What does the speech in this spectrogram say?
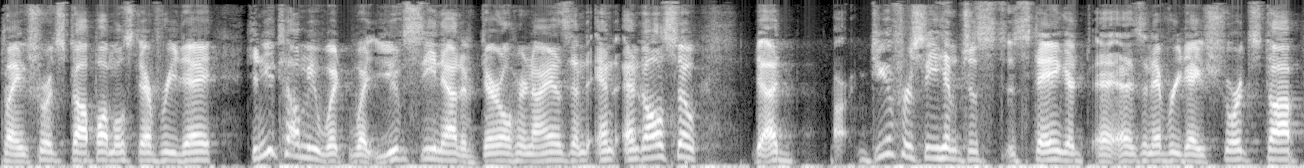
playing shortstop almost every day. Can you tell me what, what you've seen out of Darell Hernaiz? And, and, and also, uh, do you foresee him just staying as an everyday shortstop,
